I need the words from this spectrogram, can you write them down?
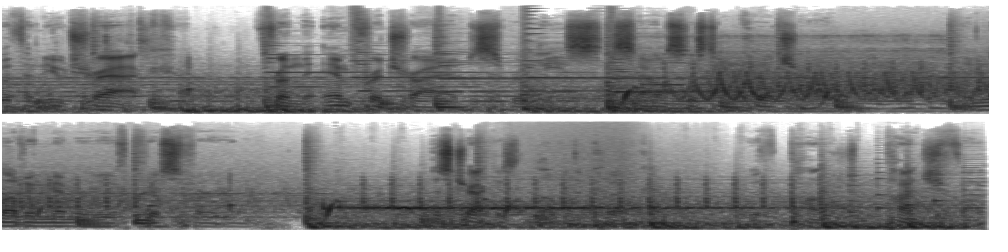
with a new track from the Infra Tribe's release, Sound System Culture, in loving memory of Chris Fern. This track is Love the Cook with Punch, punch.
